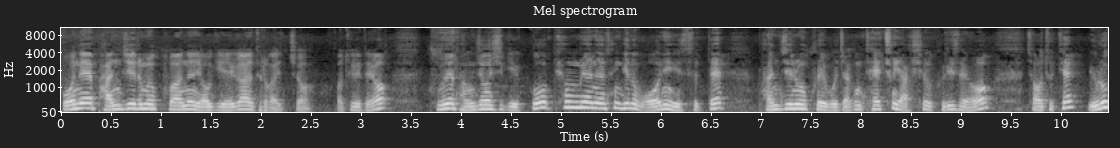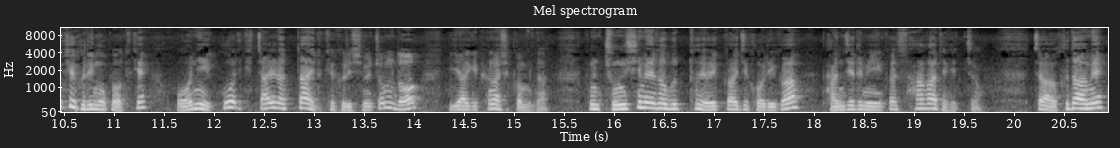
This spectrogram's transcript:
원의 반지름을 구하는 여기 얘가 들어가 있죠. 어떻게 돼요? 구의 방정식이 있고 평면에 생기는 원이 있을 때 반지름을 구해보자. 그럼 대충 약식을 그리세요. 자, 어떻게? 이렇게 그린 것보다 어떻게? 원이 있고 이렇게 잘렸다 이렇게 그리시면 좀 더 이해하기 편하실 겁니다. 그럼 중심에서부터 여기까지 거리가 반지름이니까 4가 되겠죠. 자, 그 다음에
